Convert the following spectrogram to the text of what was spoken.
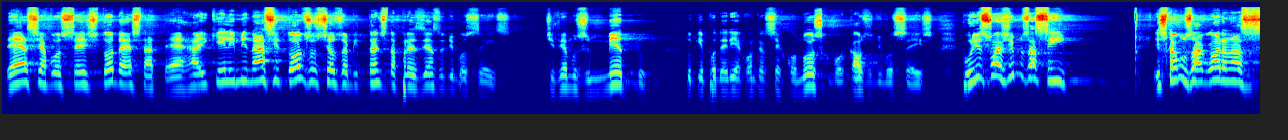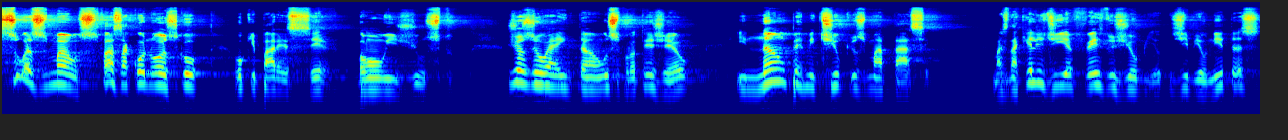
desse a vocês toda esta terra e que eliminasse todos os seus habitantes da presença de vocês. Tivemos medo do que poderia acontecer conosco por causa de vocês. Por isso agimos assim. Estamos agora nas suas mãos, faça conosco o que parecer bom e justo. Josué então os protegeu e não permitiu que os matassem. Mas naquele dia fez dos gibionitas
